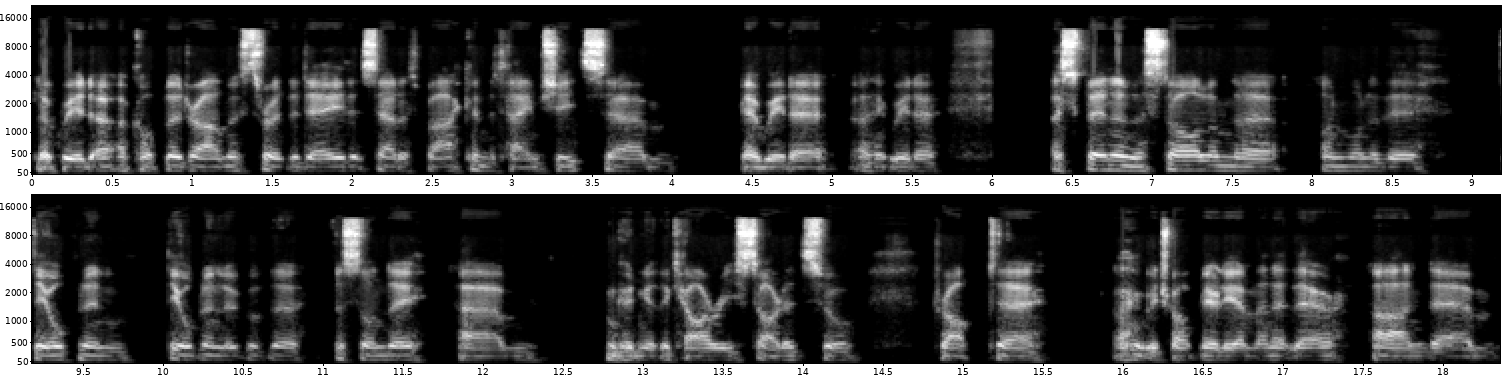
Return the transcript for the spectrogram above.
look, we had a, a, couple of dramas throughout the day that set us back in the timesheets. Um, yeah, we had a I think we had a, a spin and a stall on the on one of the the opening the opening loop of the the Sunday. Um, and couldn't get the car restarted, so dropped. Uh, I think we dropped nearly a minute there, and um,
